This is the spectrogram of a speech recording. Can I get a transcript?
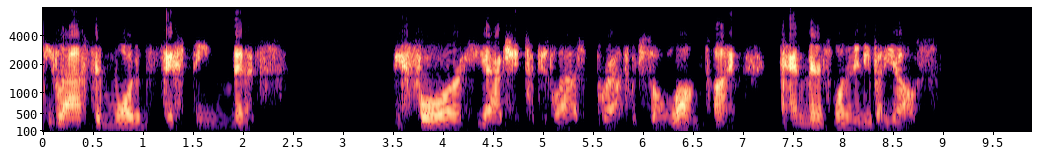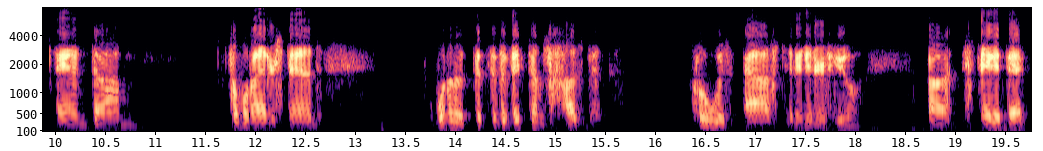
he lasted more than 15 minutes before he actually took his last breath, which is a long time 10 minutes more than anybody else. And um, from what I understand, one of the, the, the victim's husband, who was asked in an interview, uh, stated that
